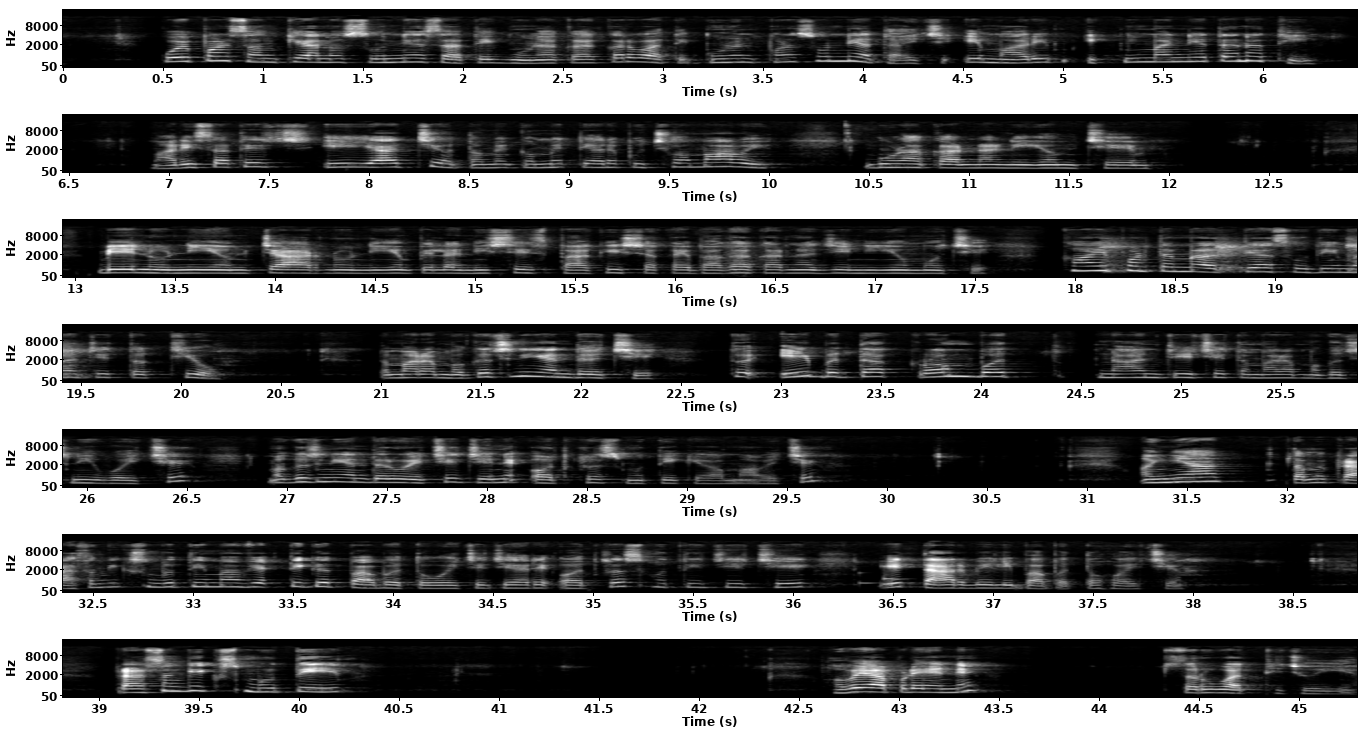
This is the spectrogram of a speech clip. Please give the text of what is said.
કોઈપણ સંખ્યાનો શૂન્ય સાથે ગુણાકાર કરવાથી ગુણન પણ શૂન્ય થાય છે. એ મારી એકની માન્યતા નથી. મારી સાથે જ એ યાદ છે, તમે ગમે ત્યારે પૂછવામાં આવે, ગુણાકારના નિયમ છે, બેનો નિયમ, ચારનો નિયમ, પેલા નિશેષ ભાગી શકાય, ભાગાકારના જે નિયમો છે, કાંઈ પણ તમે અત્યાર સુધીમાં જે તથ્યો તમારા મગજની અંદર છે, તો એ બધા ક્રમબદ્ધ જ્ઞાન જે છે તમારા મગજની હોય છે, મગજની અંદર હોય છે, જેને અર્થગ્રસ્ત સ્મૃતિ કહેવામાં આવે છે. અહીંયા તમે પ્રાસંગિક સ્મૃતિમાં વ્યક્તિગત બાબતો હોય છે, જ્યારે અર્થગ્રસ્ત સ્મૃતિ જે છે એ તારવેલી બાબતો હોય છે. પ્રાસંગિક સ્મૃતિ, હવે આપણે એને શરૂઆતથી જોઈએ.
